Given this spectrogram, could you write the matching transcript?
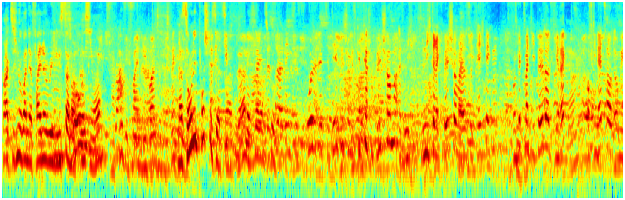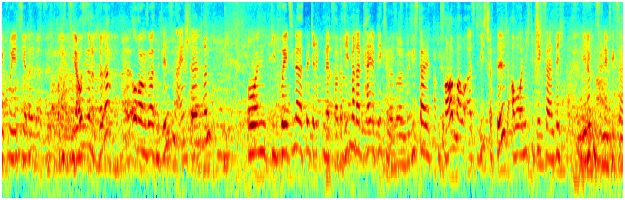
Fragt sich nur, wann der Final Release dann noch ist, ne? Gut, ich meine, wie wollen sie das weg? Na, Sony pusht das jetzt halt, ja? Das ist ja ganz das gut. ist allerdings ohne LCD-Bildschirm. Es gibt ja schon Bildschirme, also nicht, nicht direkt Bildschirme, das sind Techniken, womit man die Bilder direkt auf die Netzhaut irgendwie projiziert. Also das sieht aus wie so eine Brille, auch irgend sowas mit Linsen einstellen drin. Und die projizieren dann das Bild direkt in die Netzhaut. Da sieht man dann keine Pixel mehr, sondern du siehst halt die Farben, aber, also du siehst das Bild, aber nicht die Pixel an sich, die Lücken zwischen den Pixeln.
